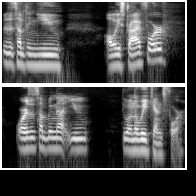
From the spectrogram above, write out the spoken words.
Is it something you always strive for? Or is it something that you do on the weekends for?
